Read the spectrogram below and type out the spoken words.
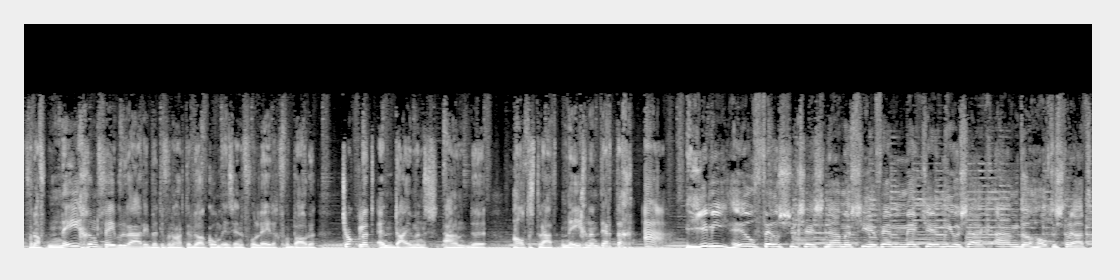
vanaf 9 februari bent u van harte welkom... in zijn volledig verbouwde Chocolate and Diamonds... aan de Haltestraat 39A. Jimmy, heel veel succes namens CFM... met je nieuwe zaak aan de Haltestraat.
